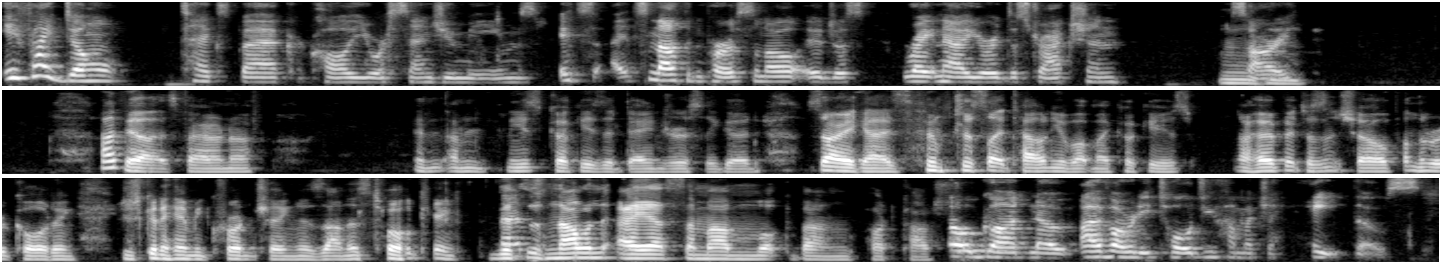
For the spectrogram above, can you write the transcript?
if i don't text back or call you or send you memes it's it's nothing personal it just right now you're a distraction Sorry. Mhm. I feel that's fair enough. And um, these cookies are dangerously good. Sorry, guys. I'm just like telling you about my cookies. I hope it doesn't show up on the recording. You're just going to hear me crunching as Anna's talking. This That's- is now an ASMR mukbang podcast. oh god no i've already told you how much i hate those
